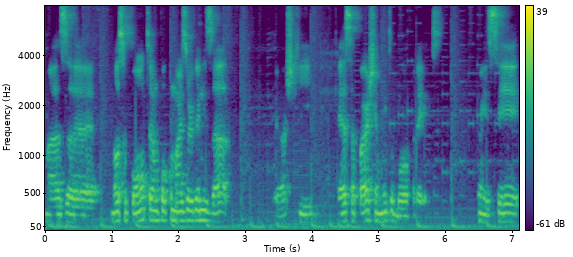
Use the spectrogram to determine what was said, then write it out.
mas uh, nosso ponto é um pouco mais organizado. Eu acho que essa parte é muito boa para eles. Conhecer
